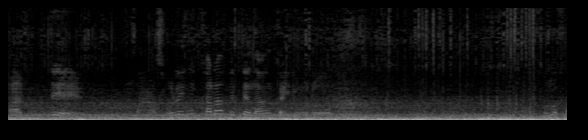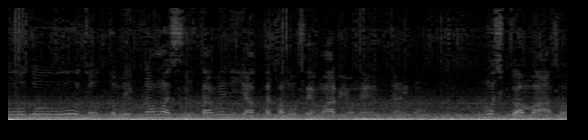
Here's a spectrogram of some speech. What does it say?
があるんで、まあ、それに絡めてなんかいろいろ、その報道をちょっと目くらましするためにやった可能性もあるよね、みたいな。もしくはまあその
